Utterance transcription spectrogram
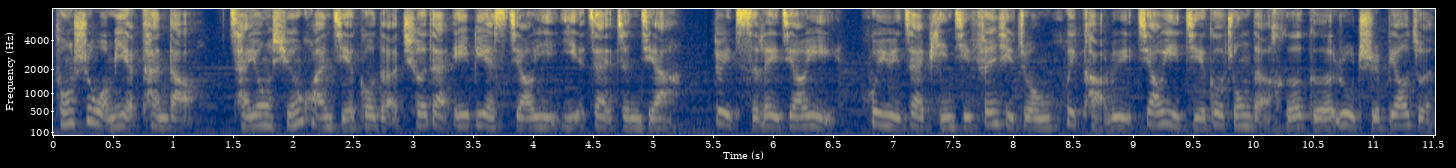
同时，我们也看到，采用循环结构的车贷 ABS 交易也在增加。对此类交易，惠誉在评级分析中会考虑交易结构中的合格入池标准，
